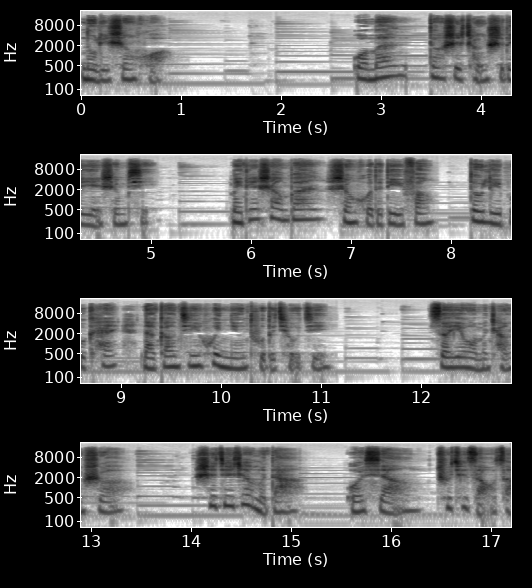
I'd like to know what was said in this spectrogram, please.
努力生活。我们都是城市的衍生品，每天上班生活的地方。都离不开那钢筋混凝土的囚禁，所以我们常说，世界这么大，我想出去走走。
